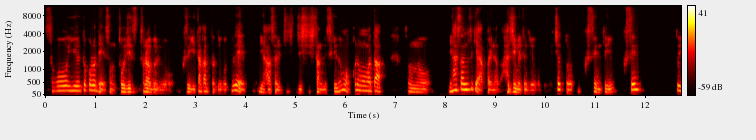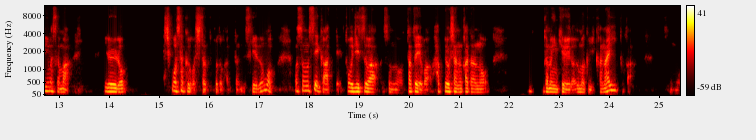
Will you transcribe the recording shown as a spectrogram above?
そういうところで、その当日トラブルを防ぎたかったということで、リハーサル実施したんですけども、これもまた、その、リハーサルの時はやっぱりなんか初めてということで、ちょっと苦戦という、苦戦といいますか、まあ、いろいろ試行錯誤したことがあったんですけれども、まあ、その成果あって、当日は、その、例えば発表者の方の画面共有がうまくいかないとか、その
